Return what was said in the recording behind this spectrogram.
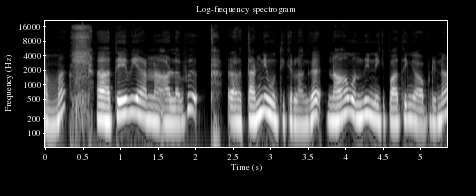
நம்ம தேவையான அளவு தண்ணி ஊற்றிக்கலாங்க நான் வந்து இன்றைக்கி பார்த்தீங்க அப்படின்னா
